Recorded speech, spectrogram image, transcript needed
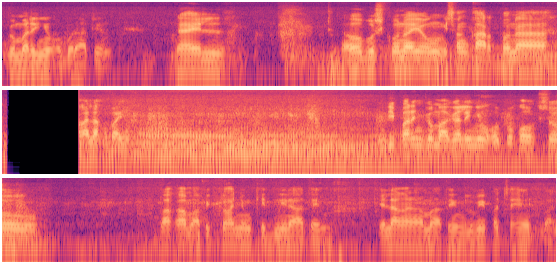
gumaling yung ubo natin. Dahil naubos ko na yung isang karto na kalakbay. Hindi pa rin gumagaling yung ubo ko. So, baka maapektuhan yung kidney natin. Kailangan naman natin lumipat sa herbal.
